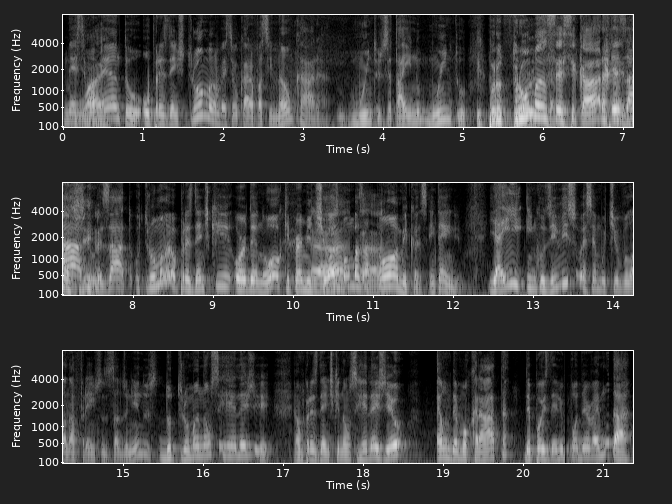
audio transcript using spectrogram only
Nesse Uai. momento, o presidente Truman vai ser o cara que fala assim: não, cara, muito, você tá indo muito. E pro Truman ser esse cara. Exato, imagina. exato. O Truman é o presidente que ordenou, que permitiu é, as bombas é. atômicas, entende? E aí, inclusive, isso vai ser motivo lá na frente dos Estados Unidos do Truman não se reeleger. É um presidente que não se reelegeu, é um democrata, depois dele o poder vai mudar.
